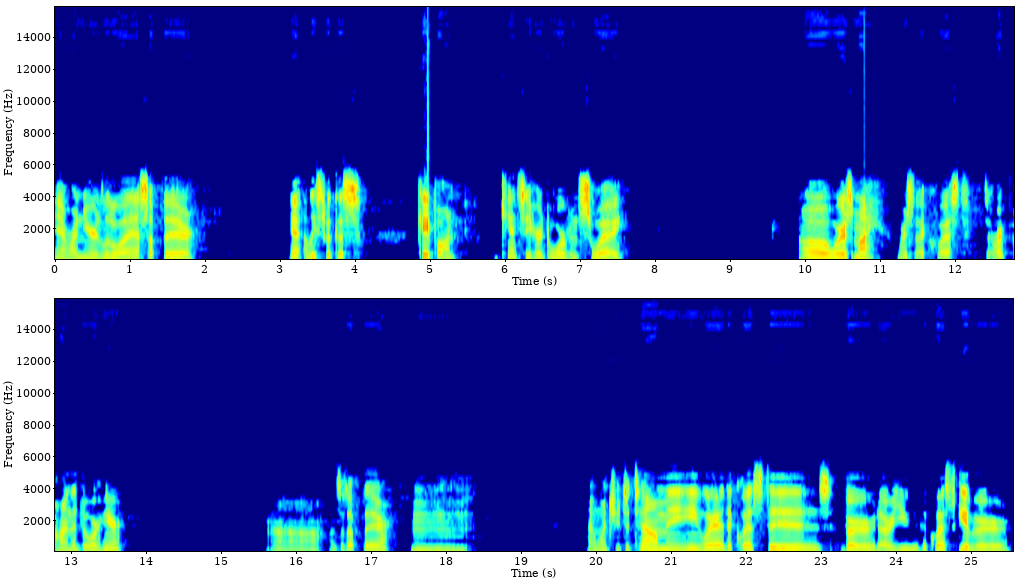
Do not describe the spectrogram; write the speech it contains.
Yeah, run your little ass up there. Yeah, at least with this cape on. Can't see her dwarven sway. Oh, where's my... Where's that quest? Is it right behind the door here? Uh, is it up there? Hmm. I want you to tell me where the quest is. Bird, are you the quest giver?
